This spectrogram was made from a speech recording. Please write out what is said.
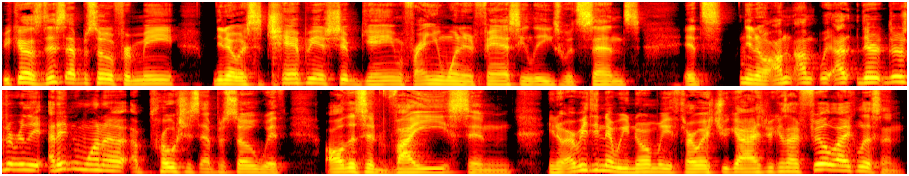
Because this episode for me, you know, it's a championship game for anyone in fantasy leagues with sense. It's you know, I'm, I'm I, there. There's no really. I didn't want to approach this episode with all this advice and you know everything that we normally throw at you guys because I feel like, listen,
